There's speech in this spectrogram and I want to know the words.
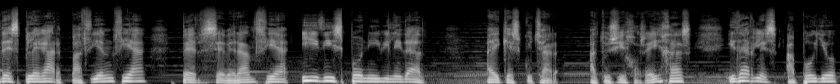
Desplegar paciencia, perseverancia y disponibilidad. Hay que escuchar a tus hijos e hijas y darles apoyo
